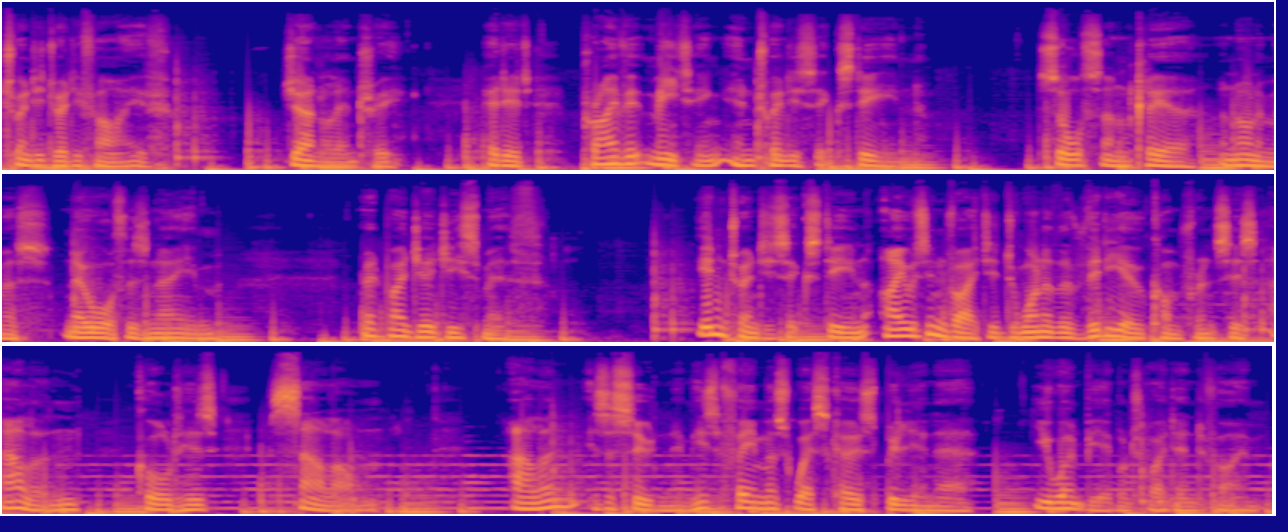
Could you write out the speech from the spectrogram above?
2025. Journal entry headed Private Meeting in 2016. Source unclear, anonymous, no author's name. Read by J.G. Smith. In 2016, I was invited to one of the video conferences Alan called his Salon. Alan is a pseudonym. He's a famous West Coast billionaire. You won't be able to identify him.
